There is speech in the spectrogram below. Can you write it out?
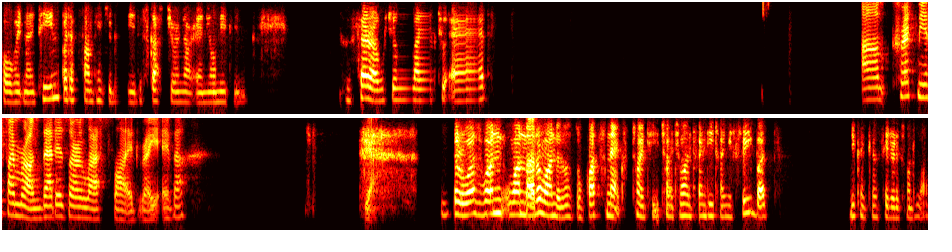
COVID-19, but it's something to be discussed during our annual meeting. Sarah, would you like to add? Um, correct me if I'm wrong. That is our last slide, right, Eva? Yeah. There was one one Oh. other one that was what's next 2021 2023, but you can consider this one last.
